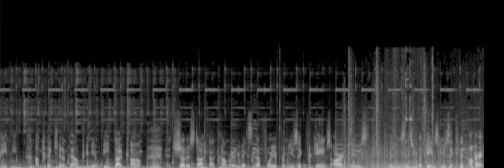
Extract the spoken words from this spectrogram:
premium. I'm gonna get them down. Premiumbeat.com and Shutterstock.com. We're gonna be mixing it up for you for music, for games, art, news. And the news is we love games, music, and art.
